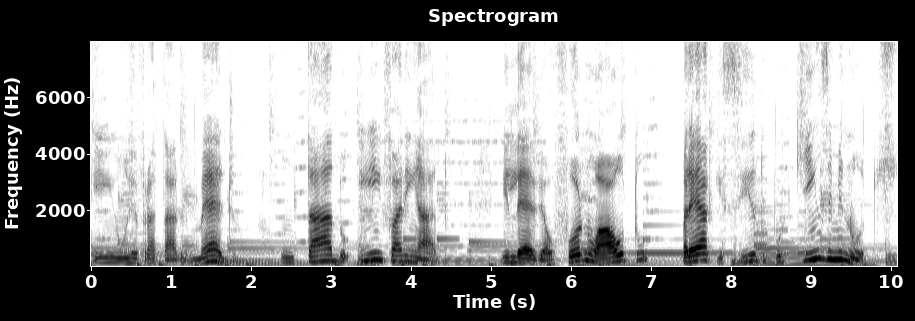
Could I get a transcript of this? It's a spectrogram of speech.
em um refratário médio, untado e enfarinhado e leve ao forno alto pré-aquecido por 15 minutos.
